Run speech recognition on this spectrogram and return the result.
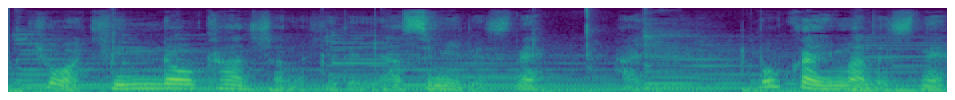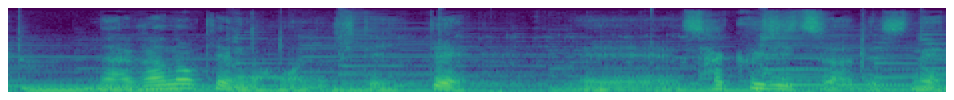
今日は勤労感謝の日で休みですね。はい、僕は今ですね長野県の方に来ていて、えー、昨日はですね、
